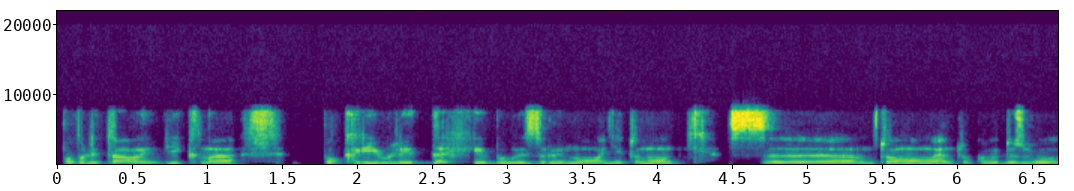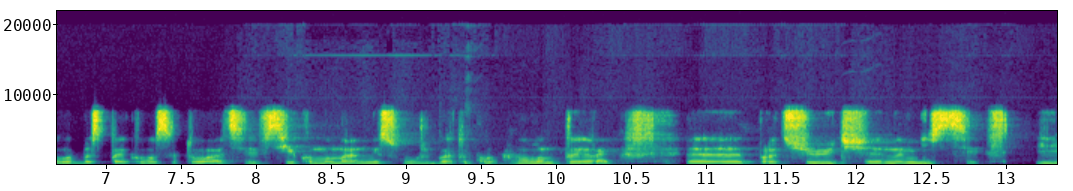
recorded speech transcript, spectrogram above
Повилітали вікна, покрівлі, дахи були зруйновані. Тому з е, того моменту, коли дозволила безпекова ситуація, всі комунальні служби, а також волонтери е, працюють на місці. І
